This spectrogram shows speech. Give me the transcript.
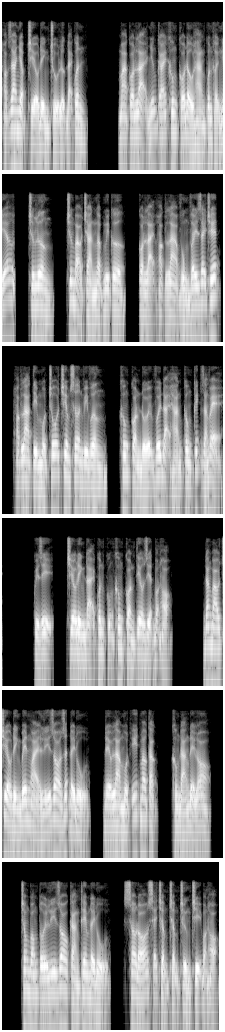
hoặc gia nhập triều đình chủ lực đại quân. Mà còn lại những cái không có đầu hàng quân khởi nghĩa, Trương Lương, Trương Bảo tràn ngập nguy cơ, còn lại hoặc là vùng vây dây chết, hoặc là tìm một chỗ chiêm sơn vi vương, không còn đối với đại hán công kích dáng vẻ. Quỷ dị, triều đình đại quân cũng không còn tiêu diệt bọn họ. Đăng báo triều đình bên ngoài lý do rất đầy đủ, đều là một ít mau tặc, không đáng để lo. Trong bóng tối lý do càng thêm đầy đủ, sau đó sẽ chậm chậm trừng trị bọn họ,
